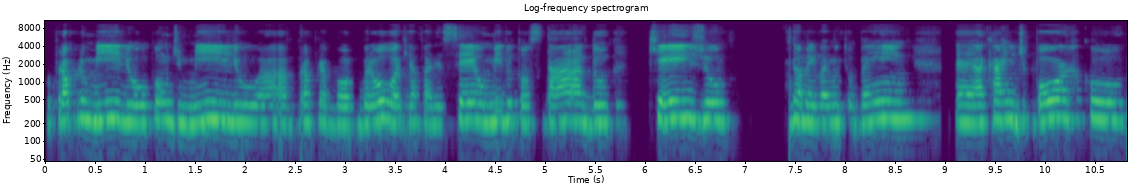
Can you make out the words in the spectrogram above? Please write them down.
o próprio milho, o pão de milho, a própria broa que apareceu, milho tostado, queijo também vai muito bem é, a carne de porco,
